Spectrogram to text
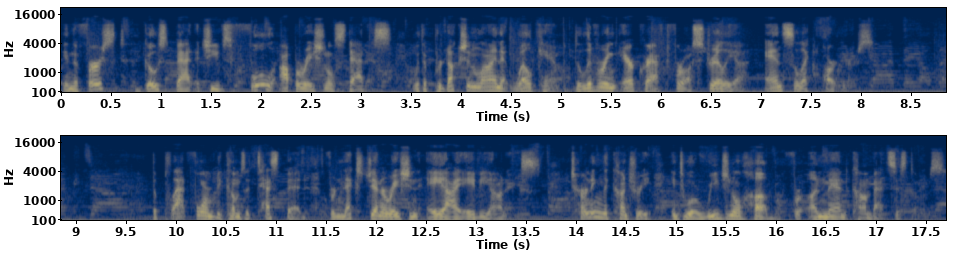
In the first, GhostBat achieves full operational status, with a production line at Wellcamp delivering aircraft for Australia and select partners. The platform becomes a testbed for next-generation AI avionics, turning the country into a regional hub for unmanned combat systems.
